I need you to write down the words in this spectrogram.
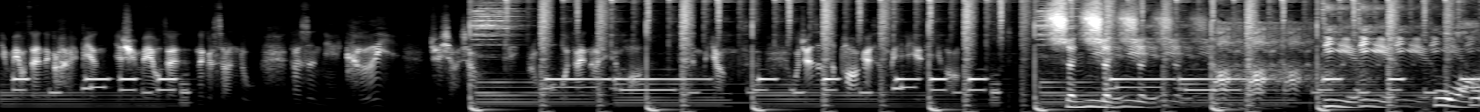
你没有在那个海边，也许没有在那个山路，但是你可以去想象，如果我在那里的话是什么样子。我觉得这是 Podcast 美丽的地方。深夜大电话。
